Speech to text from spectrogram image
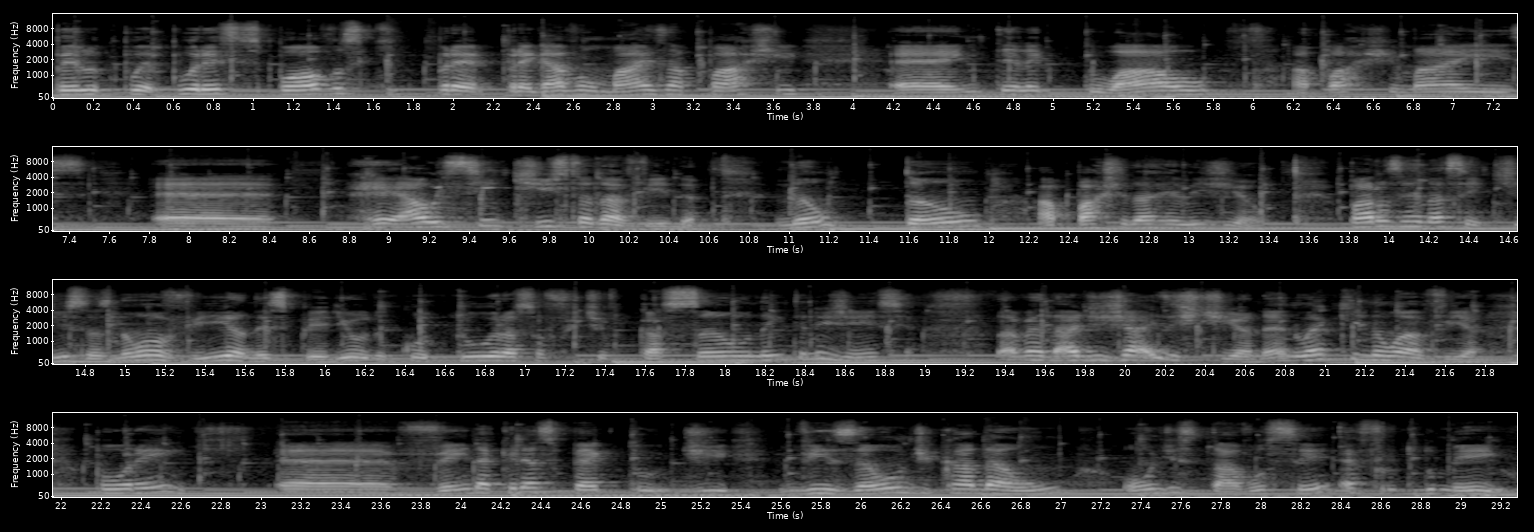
pelo, por, por, esses povos que pre, pregavam mais a parte é, intelectual, a parte mais é, real e cientista da vida, não tão a parte da religião. Para os renascentistas não havia nesse período cultura, sofisticação nem inteligência. Na verdade já existia, né? Não é que não havia, porém é, vem daquele aspecto de visão de cada um onde está você é fruto do meio,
